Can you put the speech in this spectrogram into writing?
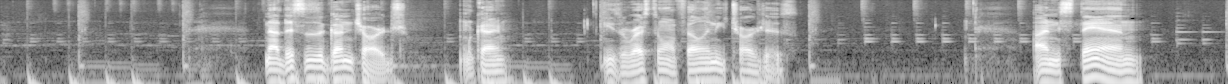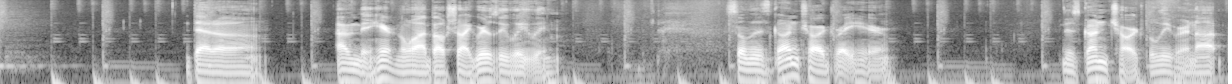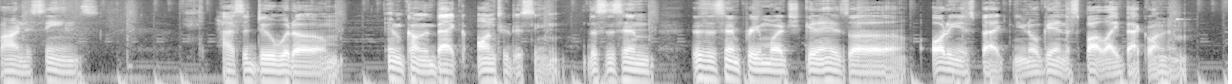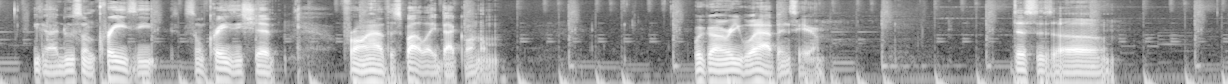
Now this is a gun charge, okay? He's arrested on felony charges. I understand that uh, I haven't been hearing a lot about Shy Grizzly lately. So this gun charge right here, this gun charge, believe it or not, behind the scenes, has to do with um him coming back onto the scene. This is him. This is him pretty much getting his uh, audience back. You know, getting the spotlight back on him. You gotta do some crazy, some crazy shit for on have the spotlight back on them. We're gonna read what happens here. This is uh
